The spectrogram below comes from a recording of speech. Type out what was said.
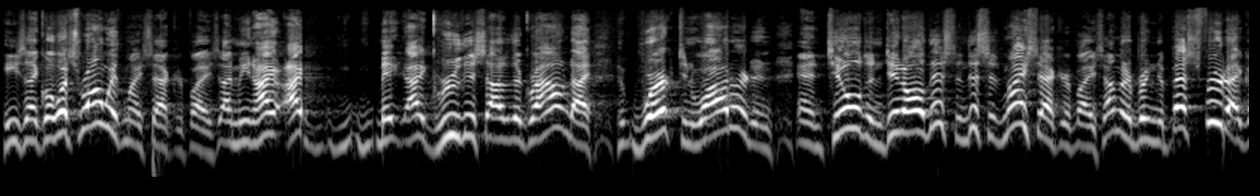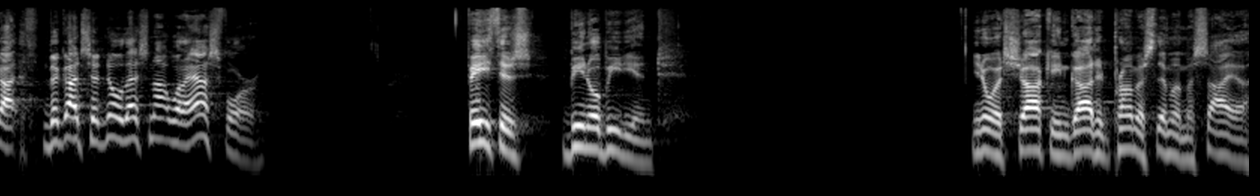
He's like, well, what's wrong with my sacrifice? I mean, I, I, made, I grew this out of the ground. I worked and watered and, and tilled and did all this, and this is my sacrifice. I'm going to bring the best fruit I got. But God said, no, that's not what I asked for. Faith is being obedient. You know what's shocking? God had promised them a Messiah.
